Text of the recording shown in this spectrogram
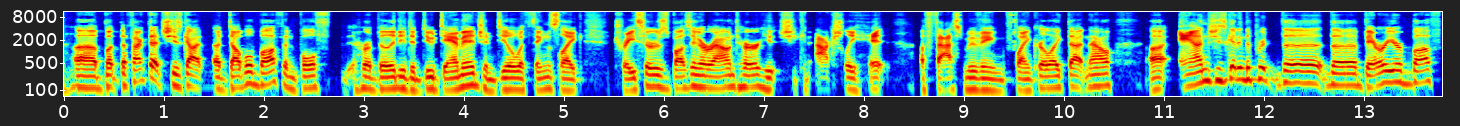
Mm-hmm. Uh, but the fact that she's got a double buff and both her ability to do damage and deal with things like tracers buzzing around her, he, she can actually hit a fast moving flanker like that now. Uh, and she's getting the the the barrier buff.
